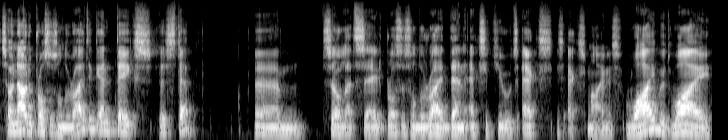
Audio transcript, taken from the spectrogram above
so now the process on the right again takes a step. Um, so let's say the process on the right then executes x is x minus y, but y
